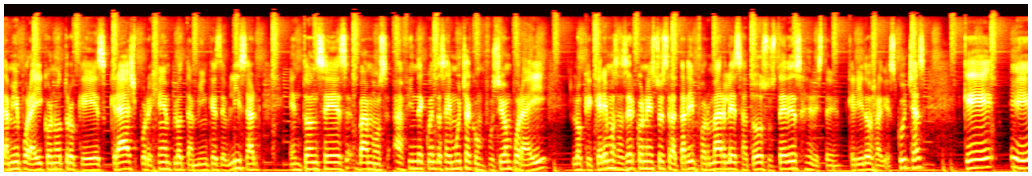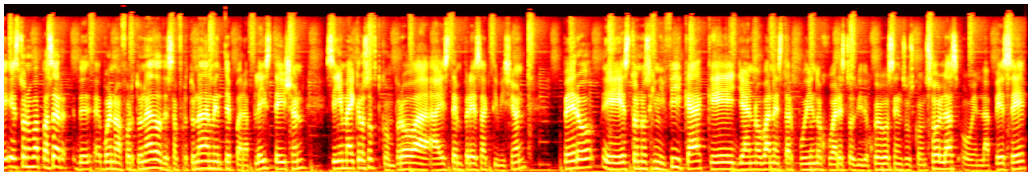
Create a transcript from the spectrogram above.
también por ahí con otro que es Crash, por ejemplo, también que es de Blizzard. Entonces, vamos, a fin de cuentas hay mucha confusión por ahí. Lo que queremos hacer con esto es tratar de informarles a todos ustedes, este, queridos radioescuchas, que eh, esto no va a pasar. bueno, afortunado, desafortunadamente para PlayStation, sí, Microsoft compró a, a esta empresa Activision pero eh, esto no significa que ya no van a estar pudiendo jugar estos videojuegos en sus consolas o en la PC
